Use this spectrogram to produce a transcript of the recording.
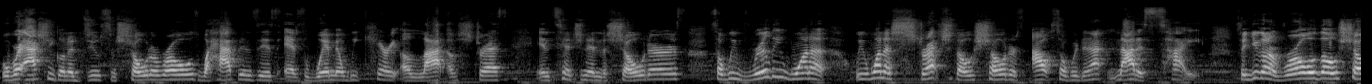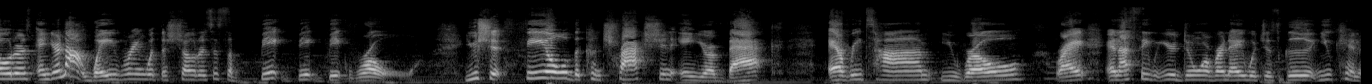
but we're actually going to do some shoulder rolls. What happens is, as women, we carry a lot of stress and tension in the shoulders. So we really want to we want to stretch those shoulders out so we're not not as tight. So you're going to roll those shoulders, and you're not wavering with the shoulders. It's a big, big, big roll. You should feel the contraction in your back every time you roll right? And I see what you're doing, Renee, which is good. You can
